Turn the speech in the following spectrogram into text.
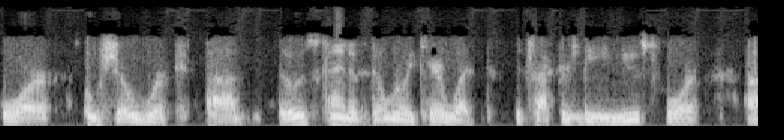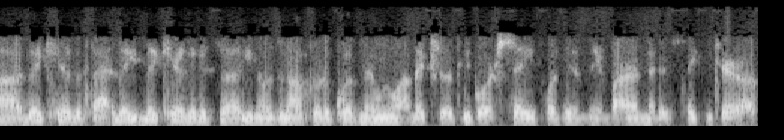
or OSHA work. Uh, those kind of don't really care what the tractor's being used for. Uh, they care that, that they, they care that it's a, you know, it's an off-road equipment. We want to make sure that people are safe or the, the environment is taken care of.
